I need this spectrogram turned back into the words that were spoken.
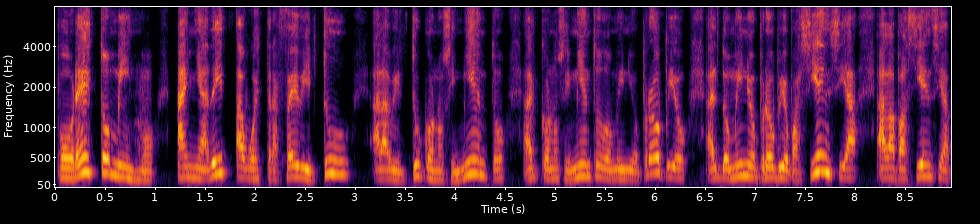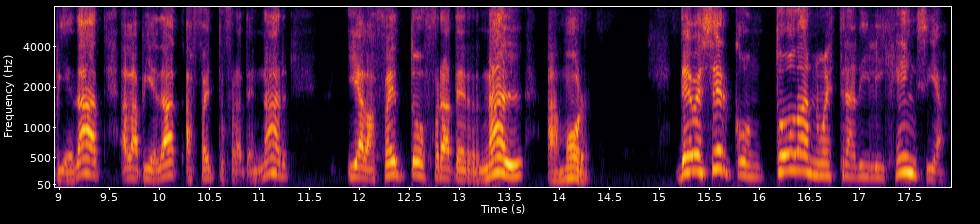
por esto mismo, añadid a vuestra fe virtud, a la virtud conocimiento, al conocimiento dominio propio, al dominio propio paciencia, a la paciencia piedad, a la piedad afecto fraternal y al afecto fraternal amor. Debe ser con toda nuestra diligencia.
